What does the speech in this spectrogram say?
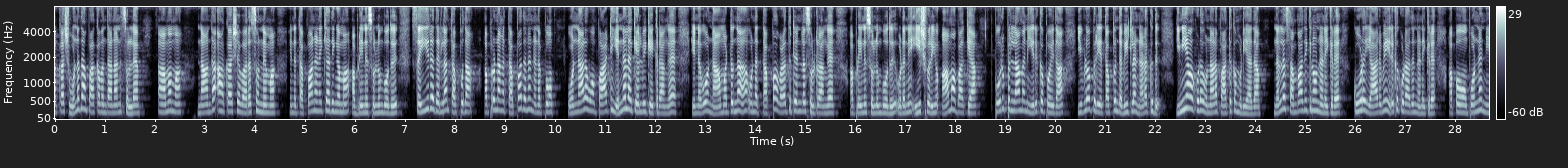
ஆகாஷ் ஒன்று தான் பார்க்க வந்தானான்னு சொல்ல. ஆமாம்மா நான் தான் ஆகாஷை வர சொன்னேம்மா. என்னை தப்பாக நினைக்காதீங்கம்மா அப்படின்னு சொல்லும்போது செய்கிறதெல்லாம் தப்பு தான் அப்புறம் நாங்கள் தப்பாக தானே நினைப்போம். உன்னால் உன் பாட்டி என்னெல்லாம் கேள்வி கேட்குறாங்க என்னவோ நான் மட்டும்தான் உன்னை தப்பாக வளர்த்துட்டேன்ல சொல்கிறாங்க அப்படின்னு சொல்லும்போது உடனே ஈஸ்வரியும் ஆமாம் பாக்கியா பொறுப்பு இல்லாமல் நீ இருக்க போய் தான் இவ்வளோ பெரிய தப்பு இந்த வீட்டில் நடக்குது. இனியாவை கூட உன்னால் பார்த்துக்க முடியாதா? நல்லா சம்பாதிக்கணும்னு நினைக்கிற கூட யாருமே இருக்கக்கூடாதுன்னு நினைக்கிற அப்போ உன் பொண்ணை நீ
